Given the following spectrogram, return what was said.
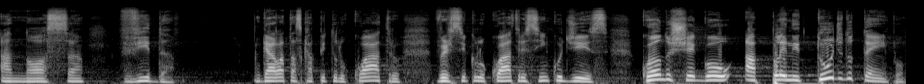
a nossa vida. Gálatas capítulo 4, versículo 4 e 5 diz: Quando chegou a plenitude do tempo,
